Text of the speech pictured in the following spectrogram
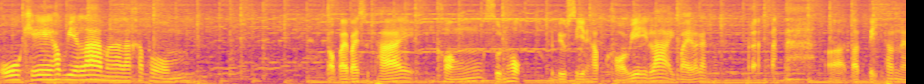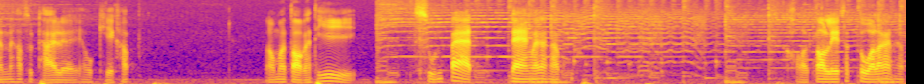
โอเคครับเวียล่ามาแล้วครับผม ต่อไปใบสุดท้ายของ 06 WC นะครับ ขอเวียล่าอีกใบแล้วกันครับตัดติเท่านั้นนะครับ สุดท้ายเลย โอเคครับ เรามาต่อกันที่ 08 แดงแล้วกันครับ ขอต่อเลสสักตัวแล้วกันครับ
